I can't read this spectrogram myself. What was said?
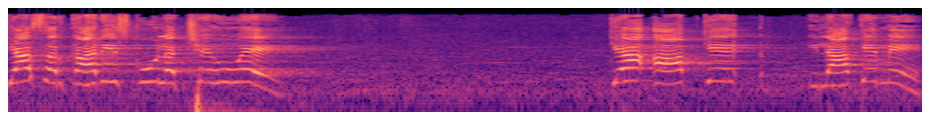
क्या सरकारी स्कूल अच्छे हुए? क्या आपके इलाके में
